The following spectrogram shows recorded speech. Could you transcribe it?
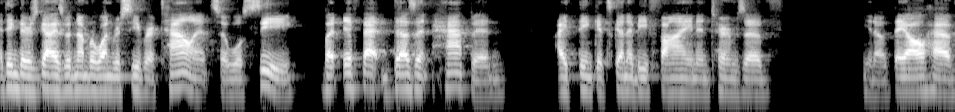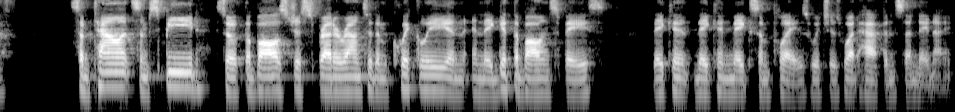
I think there's guys with number one receiver talent, so we'll see. But if that doesn't happen, I think it's going to be fine in terms of, you know, they all have some talent, some speed. So if the ball's just spread around to them quickly and, and they get the ball in space, they can they can make some plays, which is what happened Sunday night.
